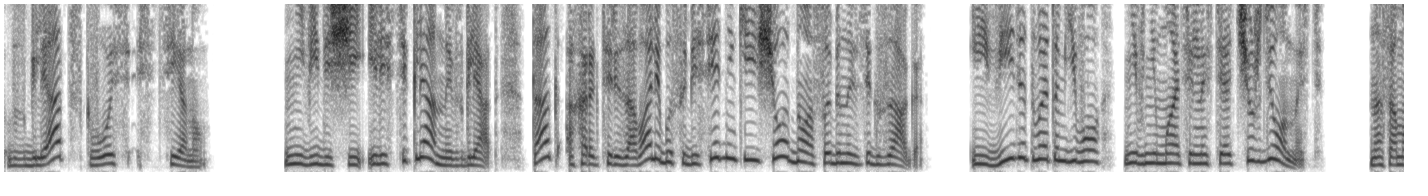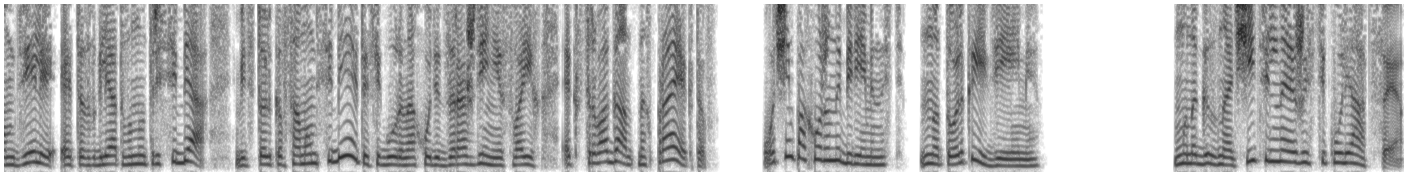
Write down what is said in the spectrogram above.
Взгляд сквозь стену. Невидящий или стеклянный взгляд. Так охарактеризовали бы собеседники еще одну особенность зигзага. И видят в этом его невнимательность и отчужденность. На самом деле это взгляд внутрь себя, ведь только в самом себе эта фигура находит зарождение своих экстравагантных проектов. Очень похоже на беременность, но только идеями. Многозначительная жестикуляция.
